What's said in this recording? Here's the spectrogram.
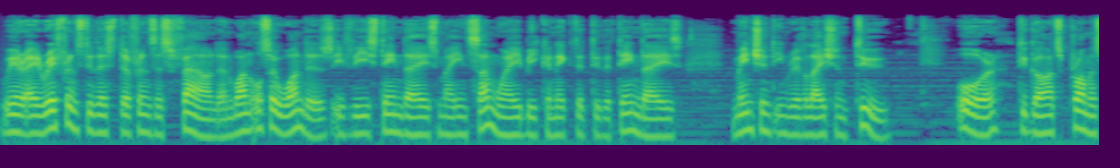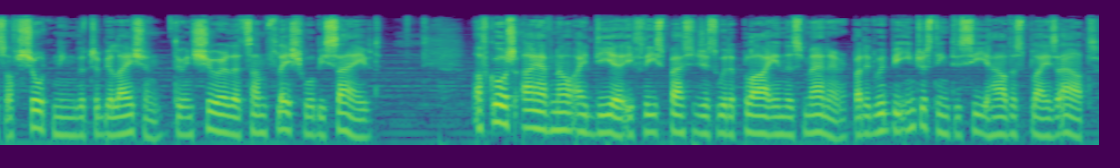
where a reference to this difference is found, and one also wonders if these ten days may in some way be connected to the ten days mentioned in Revelation 2, or to God's promise of shortening the tribulation to ensure that some flesh will be saved. Of course, I have no idea if these passages would apply in this manner, but it would be interesting to see how this plays out.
